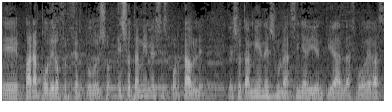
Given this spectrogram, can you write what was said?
eh, para poder ofrecer todo eso. Eso también es exportable, eso también es una seña de identidad. Las bodegas,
